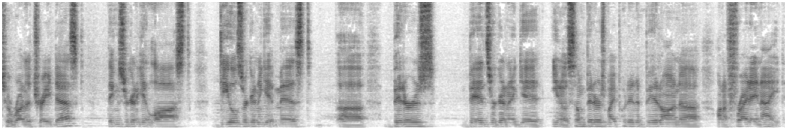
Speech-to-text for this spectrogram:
to run a trade desk, things are going to get lost, deals are going to get missed, uh, bidders bids are going to get you know some bidders might put in a bid on uh, on a Friday night,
